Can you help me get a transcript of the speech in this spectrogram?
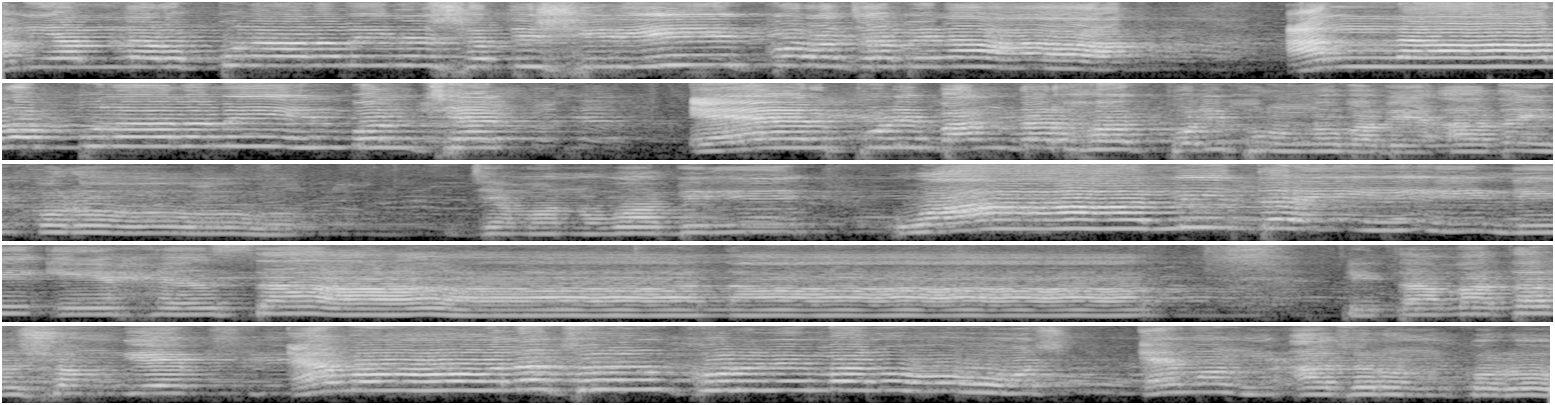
আমি আল্লাহ রব্বুল আলামিনের সাথে শিরিক করা যাবে না। আল্লাহ রব্বুল আলামিন বলছেন, এরপরে বান্দার হক পরিপূর্ণভাবে আদায় করো। যেমন ওয়াবিল ওয়ালিদাইনি ইহসানা। পিতা মাতার সঙ্গে এমন আচরণ করলে মানুষ এমন আচরণ করো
